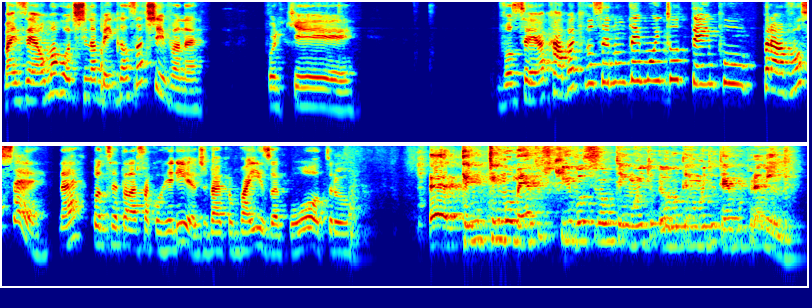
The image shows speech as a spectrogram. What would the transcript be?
Mas é uma rotina bem cansativa, né? Porque você acaba que você não tem muito tempo para você, né? Quando você tá nessa correria de vai para um país, vai para o outro. É, tem, tem momentos que você não tem muito, eu não tenho muito tempo para mim.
